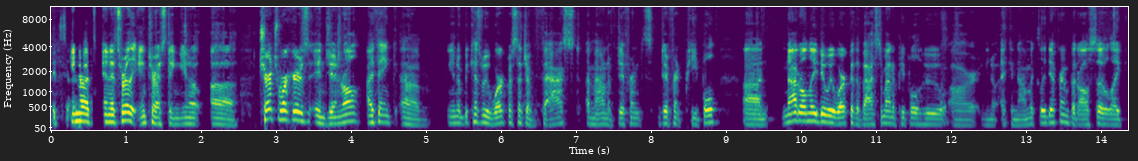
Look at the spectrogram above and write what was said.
it's uh, you know it's, and it's really interesting you know uh church workers in general i think um you know because we work with such a vast amount of different different people uh not only do we work with a vast amount of people who are you know economically different but also like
